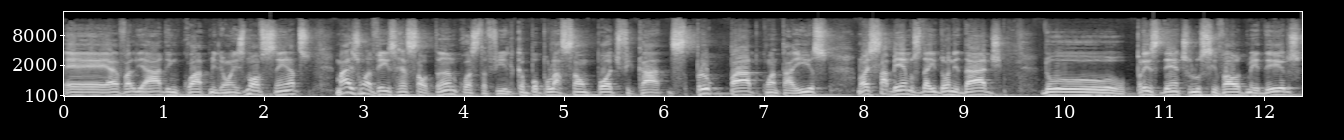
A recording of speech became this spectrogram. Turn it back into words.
é avaliado em 4 milhões 900, mais uma vez ressaltando, Costa Filho, que a população pode pode ficar despreocupado quanto a isso. Nós sabemos da idoneidade do presidente Lucivaldo Medeiros,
